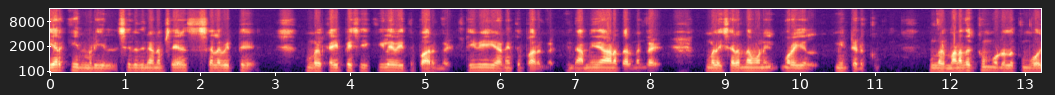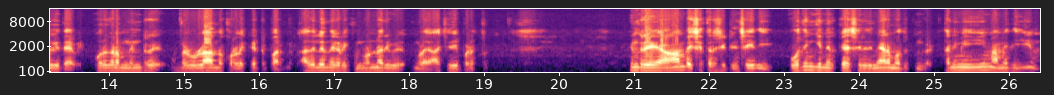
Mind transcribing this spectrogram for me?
இயற்கையின் மடியில் சிறிது நேரம் செலவிட்டு உங்கள் கைபேசியை கீழே வைத்து பாருங்கள். டிவியை அணைத்து பாருங்கள். இந்த அமைதியான தருணங்கள் உங்களை சிறந்த முறையில் மீட்டெடுக்கும். உங்கள் மனதுக்கும் உடலுக்கும் ஓய்வு தேவை. ஒரு கணம் நின்று உங்கள் உள்ளார்ந்த குரலை கேட்டு பாருங்கள். அதிலிருந்து கிடைக்கும் நுண்ணறிவு உங்களை ஆச்சரியப்படுத்தும். இன்றைய ஆந்தை சித்திர சீட்டின் செய்தி ஒதுங்கி நிற்க சிறிது நேரம் ஒதுக்குங்கள். தனிமையையும் அமைதியையும்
